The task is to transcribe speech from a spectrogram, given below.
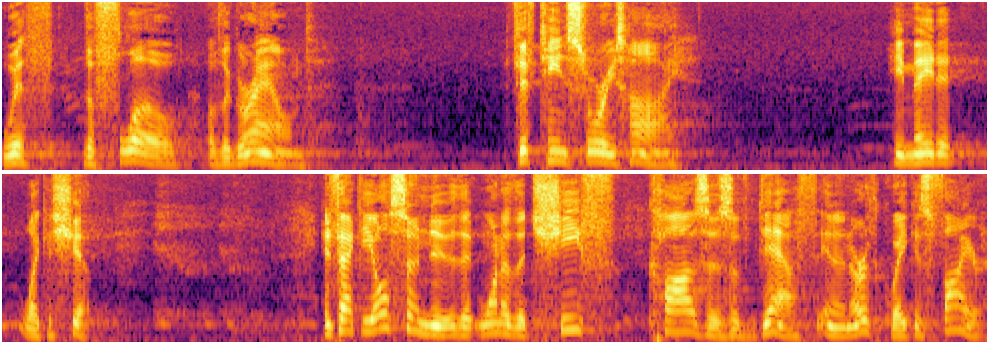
with the flow of the ground. 15 stories high, he made it like a ship. In fact, he also knew that one of the chief causes of death in an earthquake is fire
